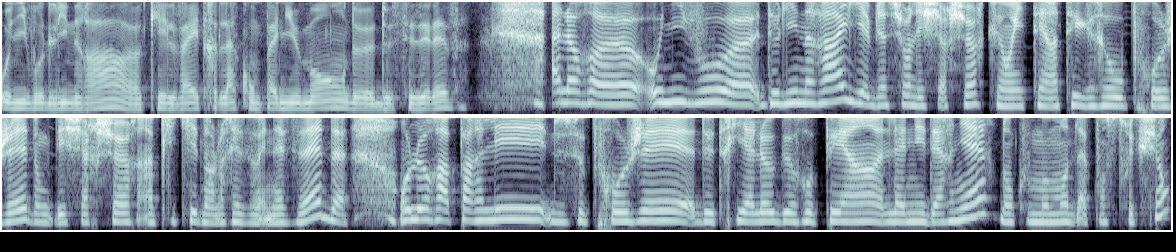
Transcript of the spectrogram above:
au niveau de l'INRA, euh, quel va être l'accompagnement de, de, ces élèves? Alors au niveau de l'INRA, il y a bien sûr les chercheurs qui ont été intégrés au projet, donc des chercheurs impliqués dans le réseau NFZ. On leur a parlé de ce projet de trialogue européen l'année dernière, donc au moment de la construction.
